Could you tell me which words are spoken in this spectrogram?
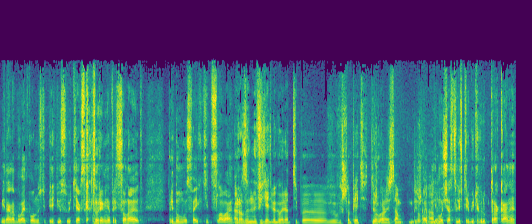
иногда бывает полностью переписываю текст, который мне присылают, придумываю свои какие-то слова. А разве на фите тебе говорят, типа, что петь? Ты же Бывает, вроде сам пишешь. А, да? Мы участвовали в трибюте группы «Тараканы»,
